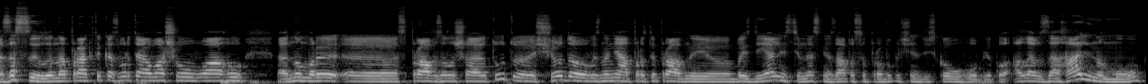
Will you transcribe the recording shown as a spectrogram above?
Засилена практика, звертаю вашу увагу. Е, Номери е, справ залишаю тут щодо визнання протиправної бездіяльності, внесення запису про виключення з військового обліку. Але в загальному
